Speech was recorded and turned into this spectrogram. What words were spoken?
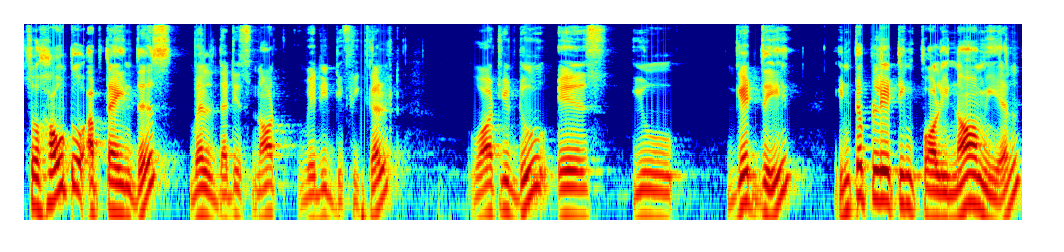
So, how to obtain this? Well, that is not very difficult. What you do is you get the interpolating polynomial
